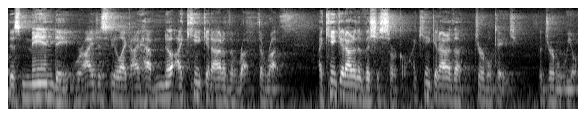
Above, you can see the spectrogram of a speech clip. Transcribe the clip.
this mandate where I just feel like I have no, I can't get out of the rut, the rut. I can't get out of the vicious circle. I can't get out of the gerbil cage, the gerbil wheel.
